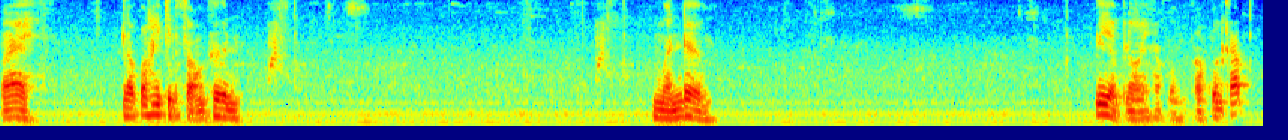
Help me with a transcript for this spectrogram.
ไป เราก็ให้กินสองคืน เหมือนเดิม เรียบร้อยครับผม ขอบคุณครับ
